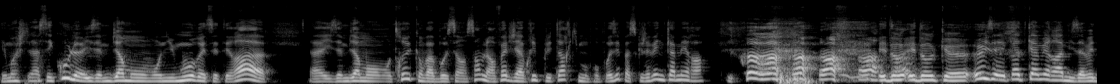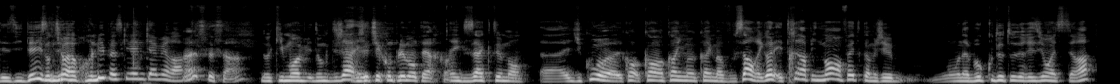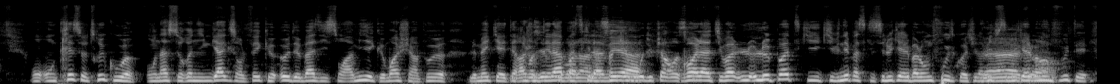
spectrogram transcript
Et moi, j'étais là, c'est cool. Ils aiment bien mon, mon humour, etc. Euh, ils aiment bien mon, mon truc, on va bosser ensemble. Et en fait, j'ai appris plus tard qu'ils m'ont proposé parce que j'avais une caméra. Et donc, et donc euh, eux, ils avaient pas de caméra, mais ils avaient des idées. Ils ont dit on va prendre lui parce qu'il a une caméra. ouais, c'est ça. Donc ils m'ont donc déjà Vous étiez complémentaires, quoi. Exactement. Euh, et du coup, quand, quand, quand il me- quand il m'avoue ça, on rigole. Et très rapidement, en fait, comme j'ai, on a beaucoup d'autodérision, etc. On, on crée ce truc où euh, on a ce running gag sur le fait que eux de base ils sont amis et que moi je suis un peu le mec qui a été rajouté là voilà, parce qu'il avait, euh, roue du carrosse. voilà, tu vois, le, le pote qui, qui venait parce que c'est lui qui avait le ballon de foot, quoi. Tu l'as mis, c'est lui qui a le ballon de foot et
